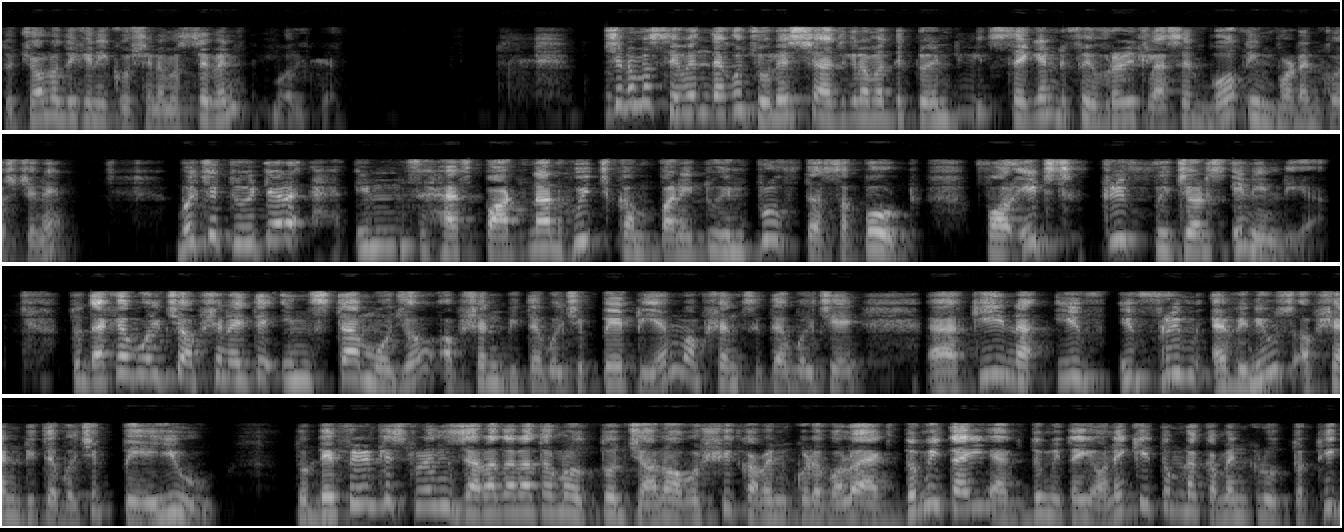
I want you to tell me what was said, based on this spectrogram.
তো চলো দেখে নিই কোশ্চেন নাম্বার সেভেন বলছে কোশ্চেন নাম্বার সেভেন দেখো চলে এসছে আজকে আমাদের টোয়েন্টি সেকেন্ড ফেব্রুয়ারি ক্লাসের বোথ ইম্পর্টেন্ট কোশ্চেনে which Twitter has partnered which company to improve the support for its trip features in India. তো দেখে বলছে অপশন এতে ইনস্টা মোজো অপশন বিতে বলছে পেটিএম অপশন সিতে বলছে কি না ইফ ইফ্রিম অ্যাভিনিউস অপশন ডিতে বলছে পে ইউ তো ডেফিনেটলি স্টুডেন্টস যারা যারা তোমরা উত্তর জানো অবশ্যই কমেন্ট করে বলো একদমই তাই একদমই তাই অনেকেই তোমরা কমেন্ট করে উত্তর ঠিক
